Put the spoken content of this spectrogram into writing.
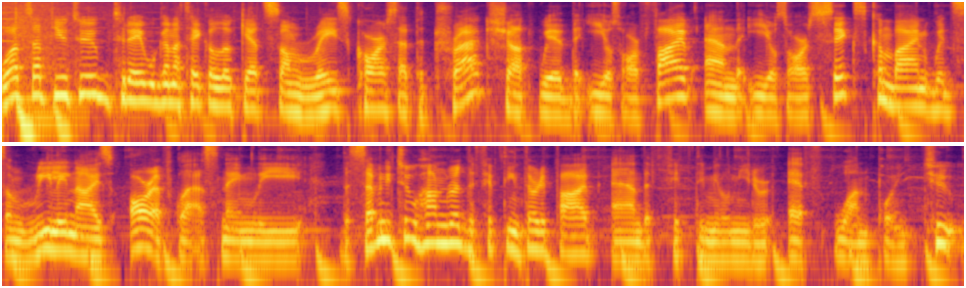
What's up YouTube? Today we're gonna take a look at some race cars at the track shot with the EOS R5 and the EOS R6 combined with some really nice RF glass, namely the 70-200, the 15-35 and the 50mm f1.2.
